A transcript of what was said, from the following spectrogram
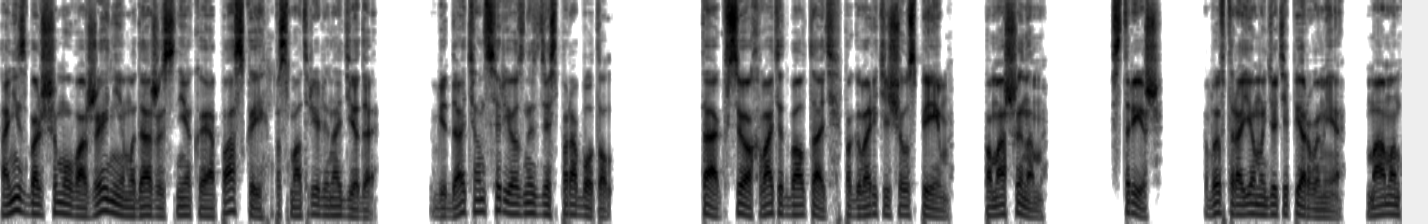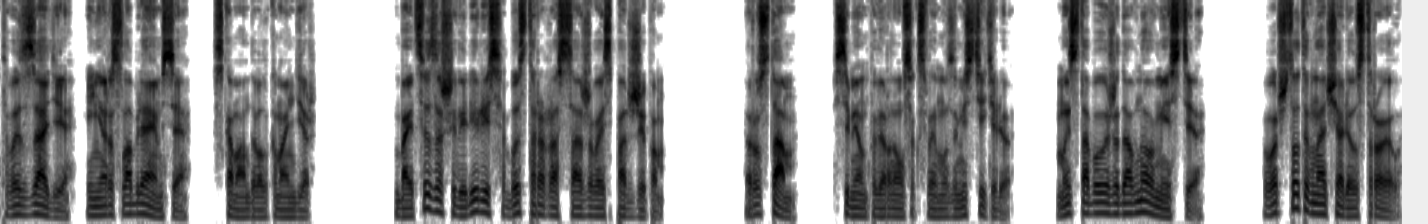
Они с большим уважением и даже с некой опаской посмотрели на деда. Видать, он серьезно здесь поработал. «Так, все, хватит болтать, поговорить еще успеем. По машинам. Стриж, вы втроем идете первыми. Мамонт, вы сзади, и не расслабляемся», — скомандовал командир. Бойцы зашевелились, быстро рассаживаясь под джипом. «Рустам», Семен повернулся к своему заместителю. «Мы с тобой уже давно вместе. Вот что ты вначале устроил?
